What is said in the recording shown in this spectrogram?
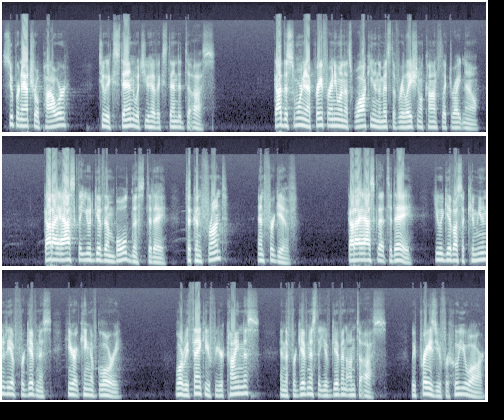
supernatural power to extend what you have extended to us. God, this morning I pray for anyone that's walking in the midst of relational conflict right now. God, I ask that you would give them boldness today to confront and forgive. God, I ask that today you would give us a community of forgiveness here at King of Glory. Lord, we thank you for your kindness and the forgiveness that you've given unto us. We praise you for who you are.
